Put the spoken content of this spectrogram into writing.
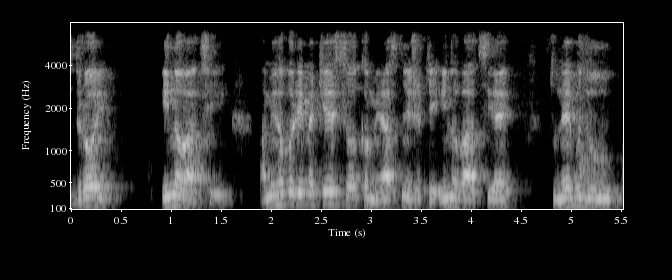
zdroj inovácií. A my hovoríme tiež celkom jasne, že tie inovácie tu nebudú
